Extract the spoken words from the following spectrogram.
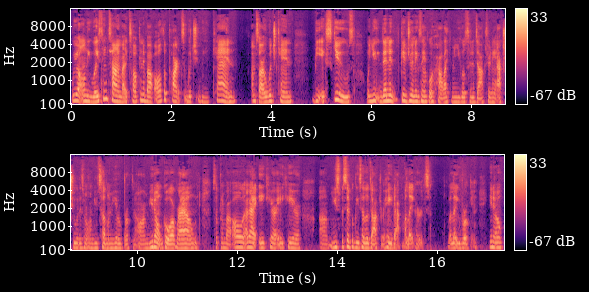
We are only wasting time by talking about all the parts which we can, I'm sorry, which can be excused when you then it gives you an example of how like when you go to the doctor and they ask you what is wrong you tell them you have a broken arm. You don't go around talking about oh i got an ache here ache here. Um, you specifically tell the doctor hey doc my leg hurts. My leg broken. You know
